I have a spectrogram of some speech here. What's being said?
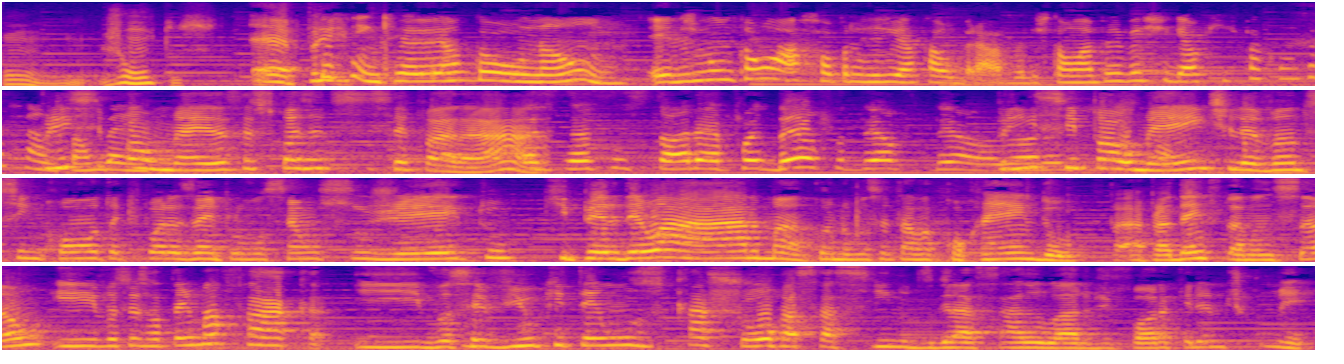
com juntos. É, Porque pri- assim, querendo ou não, eles não estão lá só pra resgatar o Bravo, eles estão lá pra investigar o que, que tá acontecendo também. principalmente essas coisas de se separar. Mas essa história é fodeu, fodeu, fodeu. Principalmente levando-se em conta que, por exemplo, você é um sujeito que perdeu a arma quando você estava correndo pra pra dentro da mansão e você só tem uma faca. E você viu que tem uns cachorro assassino desgraçado do lado de fora querendo te comer.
